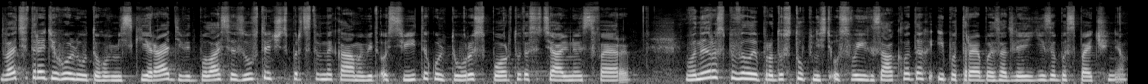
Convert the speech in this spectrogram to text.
23 лютого в міській раді відбулася зустріч з представниками від освіти, культури, спорту та соціальної сфери. Вони розповіли про доступність у своїх закладах і потреби задля її забезпечення.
